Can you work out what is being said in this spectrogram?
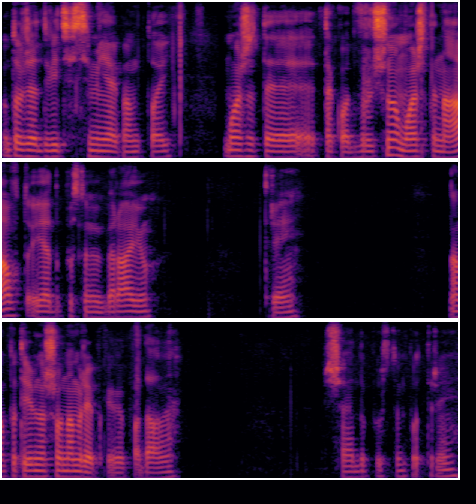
Ну то вже дивіться самі, як вам той. Можете так от вручну, можете на авто. Я, допустимо, вибираю 3. Нам потрібно, щоб нам рибки випадали. Ще, допустимо, по 3.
